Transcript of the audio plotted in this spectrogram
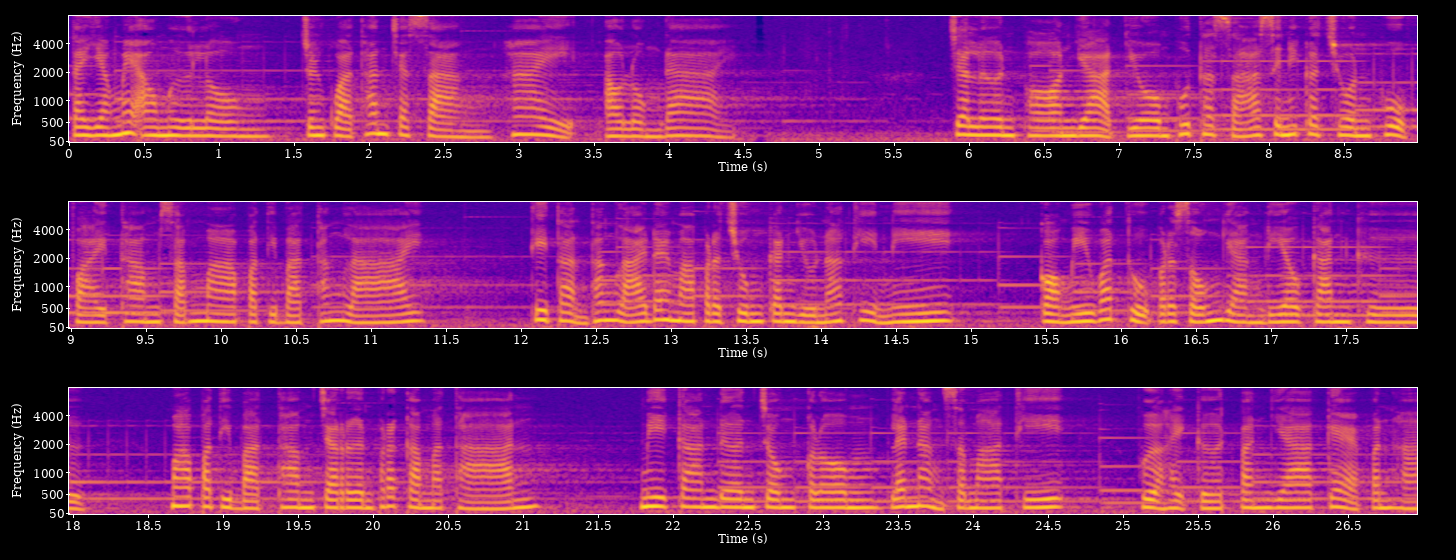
แต่ยังไม่เอามือลงจนกว่าท่านจะสั่งให้เอาลงได้ เจริญพรญาติโยมพุทธศาสนิกชนผู้ฝ่ายธรรมสัมมาปฏิบัติทั้งหลาย ที่ท่านทั้งหลายได้มาประชุมกันอยู่ณที่นี้ ก็มีวัตถุประสงค์อย่างเดียวกันคือ มาปฏิบัติธรรมเจริญพระกรรมฐาน มีการเดินจงกรมและนั่งสมาธิ เพื่อให้เกิดปัญญาแก้ปัญหา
